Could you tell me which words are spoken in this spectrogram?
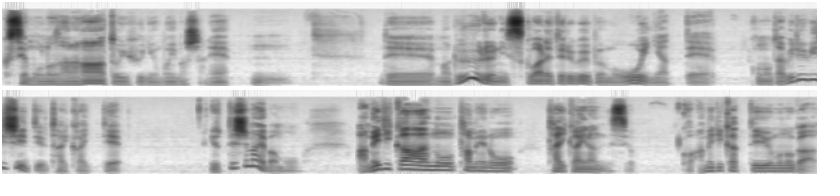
くせ者だなというふうに思いましたね。うん。で、まあ、ルールに救われてる部分も大いにあって、この WBC っていう大会って、言ってしまえばもう、アメリカのための大会なんですよ。こうアメリカっていうものが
